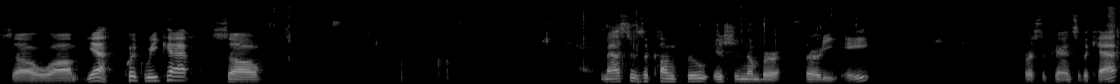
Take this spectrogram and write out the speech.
So um, yeah, quick recap. So Masters of Kung Fu issue number 38. First appearance of the cat.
